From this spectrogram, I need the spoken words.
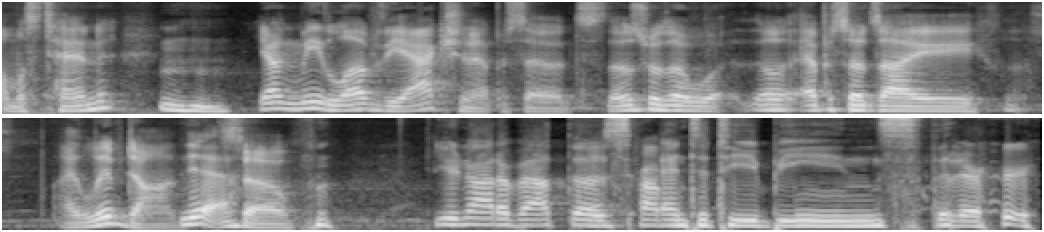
almost 10 young me loved the action episodes. Those were the, the episodes I I lived on. Yeah. So You're not about those prob- entity beings that are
